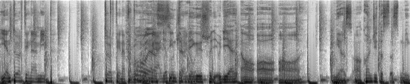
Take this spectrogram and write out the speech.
ilyen történelmibb története van, vagy Olyan beágyazottsága. szinten végül is, hogy ugye a, a, a mi az? A kanjit azt, azt még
